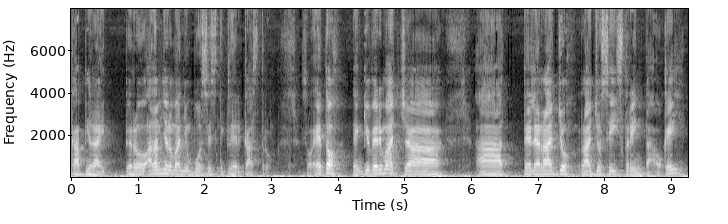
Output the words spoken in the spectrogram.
copyright. Pero alam niyo naman yung boses ni Claire Castro. So eto, thank you very much uh, teleradyo, Radyo 630, okay?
